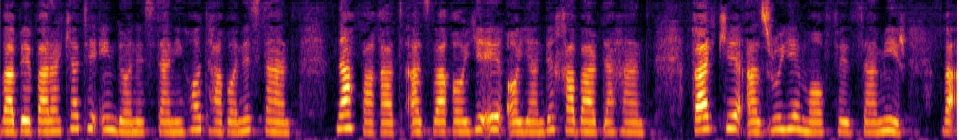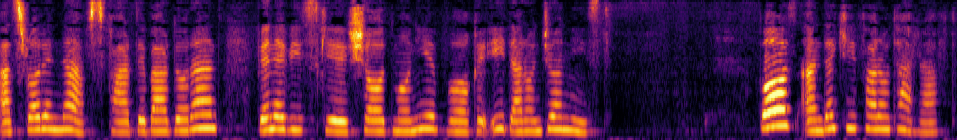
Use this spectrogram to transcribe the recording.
و به برکت این دانستنی ها توانستند نه فقط از وقایع آینده خبر دهند بلکه از روی ماف زمیر و اسرار نفس پرده بردارند بنویس که شادمانی واقعی در آنجا نیست. باز اندکی فراتر رفت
